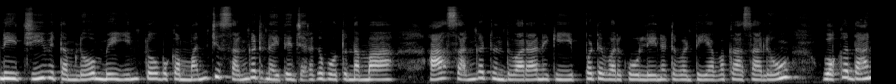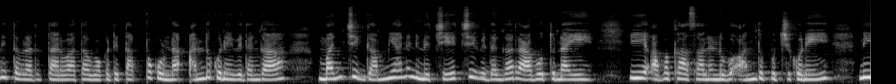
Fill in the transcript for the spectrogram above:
నీ జీవితంలో మీ ఇంట్లో ఒక మంచి సంఘటన అయితే జరగబోతుందమ్మా. ఆ సంఘటన ద్వారా నీకు ఇప్పటి వరకు లేనటువంటి అవకాశాలు ఒకదాని తర్వాత తర్వాత ఒకటి తప్పకుండా అందుకునే విధంగా మంచి గమ్యాన్ని నిన్ను చేర్చే విధంగా రాబోతున్నాయి. ఈ అవకాశాలను నువ్వు అందుపుచ్చుకొని నీ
